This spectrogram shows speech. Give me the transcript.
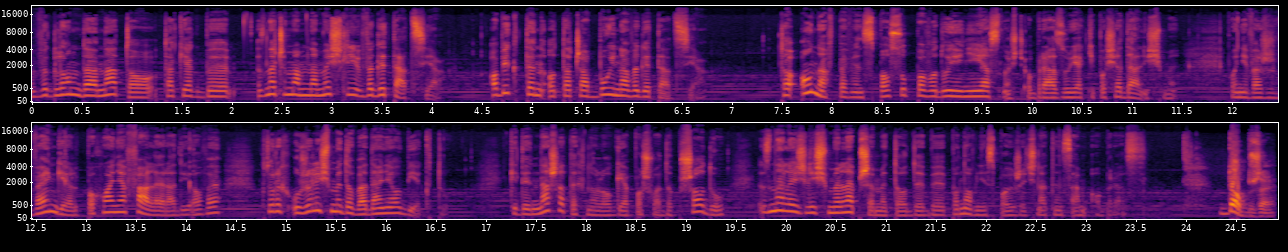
wygląda na to tak jakby, znaczy mam na myśli wegetacja. Obiekt ten otacza bujna wegetacja. To ona w pewien sposób powoduje niejasność obrazu, jaki posiadaliśmy, ponieważ węgiel pochłania fale radiowe, których użyliśmy do badania obiektu. Kiedy nasza technologia poszła do przodu, znaleźliśmy lepsze metody, by ponownie spojrzeć na ten sam obraz. Dobrze.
